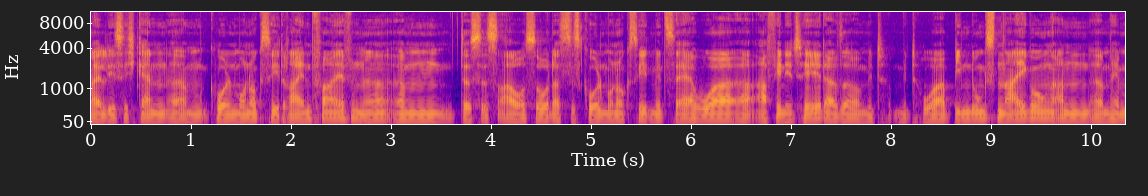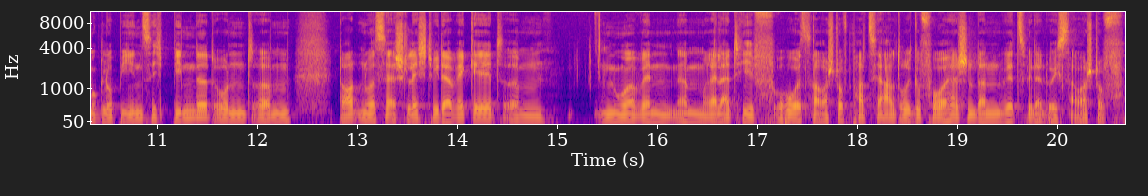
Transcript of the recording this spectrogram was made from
weil die sich gern ähm, Kohlenmonoxid reinpfeifen. Ne? Ähm, das ist auch so, dass das Kohlenmonoxid mit sehr hoher äh, Affinität, also mit, mit hoher Bindungsneigung an ähm, Hämoglobin sich bindet und ähm, dort nur sehr schlecht wieder weggeht. Ähm, nur wenn ähm, relativ hohe Sauerstoffpartialdrücke vorherrschen, dann wird es wieder durch Sauerstoff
